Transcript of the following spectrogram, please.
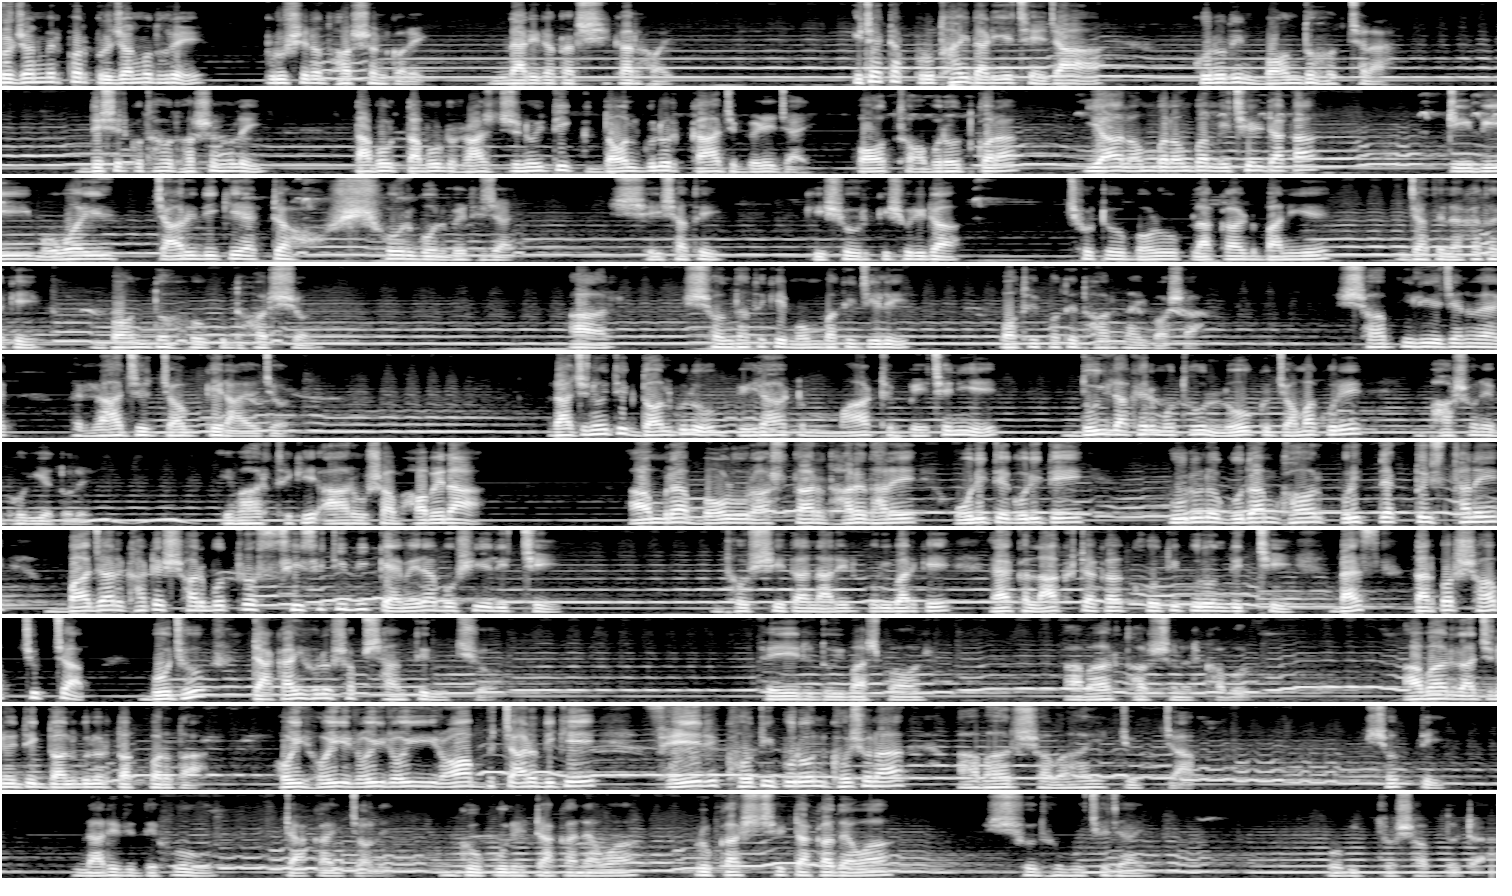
প্রজন্মের পর প্রজন্ম ধরে পুরুষেরা ধর্ষণ করে, নারীরা তার শিকার হয়। এটা একটা প্রথায় দাঁড়িয়েছে যা কোনোদিন বন্ধ হচ্ছে না। দেশের কোথাও ধর্ষণ হলেই তাবড় তাবড় রাজনৈতিক দলগুলোর কাজ বেড়ে যায়। পথ অবরোধ করা, ইয়া লম্বা লম্বা মিছিল ডাকা, টিভি, মোবাইল চারিদিকে একটা শোরগোল বেঁধে যায়। সেই সাথে কিশোর কিশোরীরা ছোট বড় প্লাকার্ড বানিয়ে যাতে লেখা থাকে, বন্ধ হোক ধর্ষণ। আর সন্ধ্যা থেকে মোমবাতি জেলে পথে পথে ধর্নায় বসা। সব মিলিয়ে যেন এক রাজযজ্ঞের আয়োজন। রাজনৈতিক দলগুলো বিরাট মাঠ বেছে নিয়ে দুই লাখের মতো লোক জমা করে ভাষণে ভরিয়ে তোলে। এবার থেকে আর ওসব হবে না। আমরা বড় রাস্তার ধারে ধারে, অলিতে গলিতে, পুরনো গুদাম ঘর পরিত্যক্ত স্থানে, বাজার ঘাটে সর্বত্র সিসিটিভি ক্যামেরা বসিয়ে দিচ্ছি। ধর্ষিতা নারীর পরিবারকে এক লাখ টাকা ক্ষতিপূরণ দিচ্ছি। ব্যাস, তারপর সব চুপচাপ। বোঝো, টাকাই হলো সব শান্তির উৎস। ফের দুই মাস পর আবার ধর্ষণের খবর। আবার রাজনৈতিক দলগুলোর তৎপরতা। হই হই রই রই রব চারদিকে, ফের ক্ষতিপূরণ ঘোষণা, আবার সবাই চুপচাপ। সত্যি, নারীর দেহ টাকায় চলে। গোপনে টাকা নেওয়া, প্রকাশ্যে টাকা দেওয়া, শুধু মুছে যায় পবিত্র শব্দটা।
